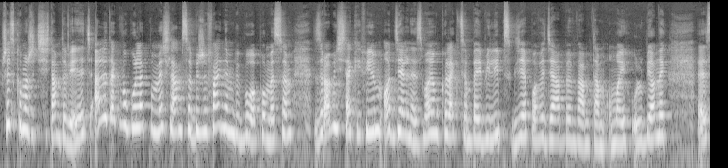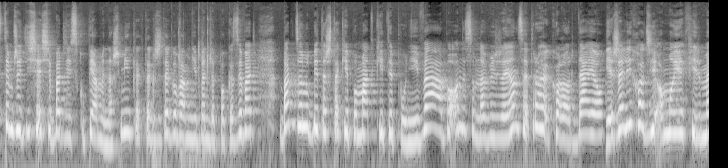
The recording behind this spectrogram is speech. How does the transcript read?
Wszystko możecie się tam dowiedzieć, ale tak w ogóle pomyślałam sobie, że fajnym by było pomysłem zrobić taki film oddzielny z moją kolekcją Baby Lips, gdzie powiedziałabym Wam tam o moich ulubionych, e, z tym, że dzisiaj się bardziej skupiamy na szminkach, także tego Wam nie będę pokazywać. Bardzo lubię też takie pomadki typu Nivea, bo one są nawilżające, trochę kolor dają. Jeżeli chodzi o moje filmy,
